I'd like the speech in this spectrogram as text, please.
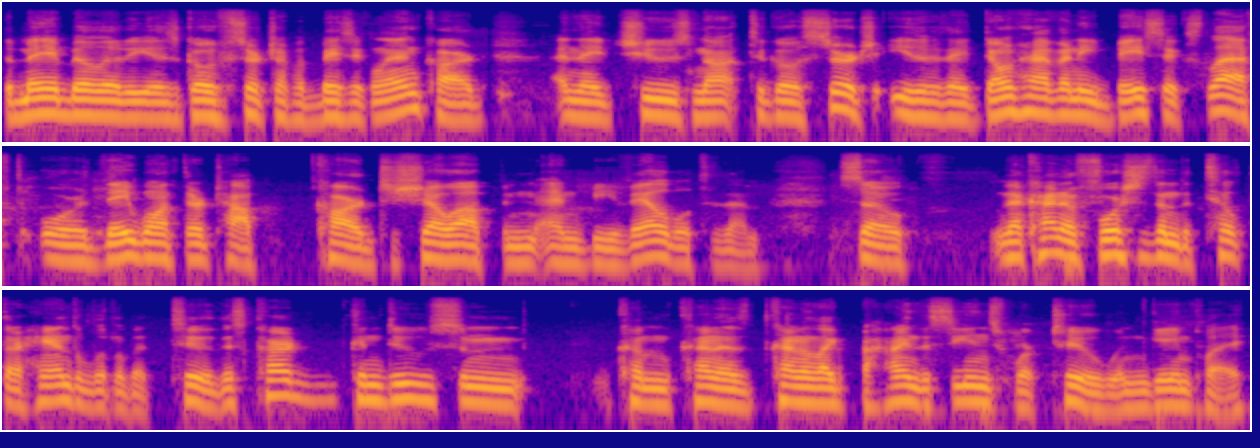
the may ability is go search up a basic land card, and they choose not to go search. Either they don't have any basics left, or they want their top card to show up and, and be available to them. So that kind of forces them to tilt their hand a little bit too. This card can do some come kind of kind of like behind the scenes work too in gameplay,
